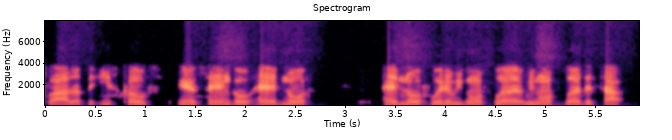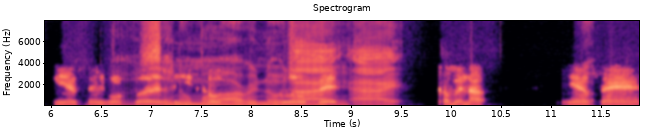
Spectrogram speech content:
slide up the East Coast. You know what I'm saying? Go head north, head north with it. We gonna flood. We gonna flood the top. You know what I'm saying? We gonna flood Say the no East more. Coast I already know a what little you All bit. mean. right, all right. Coming up. You know what I'm saying?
